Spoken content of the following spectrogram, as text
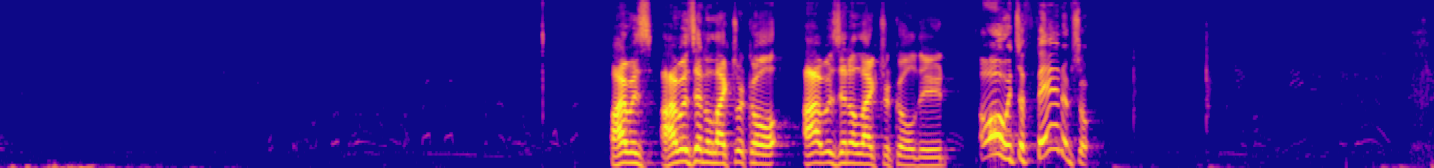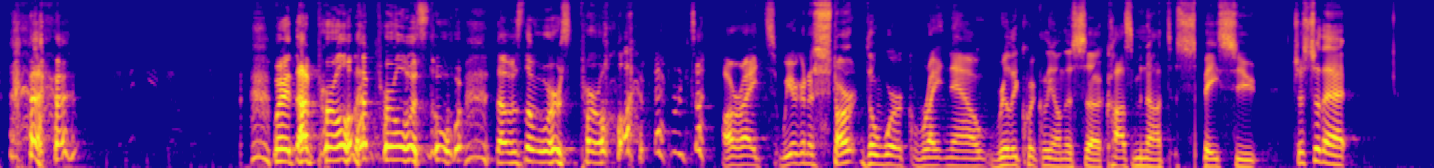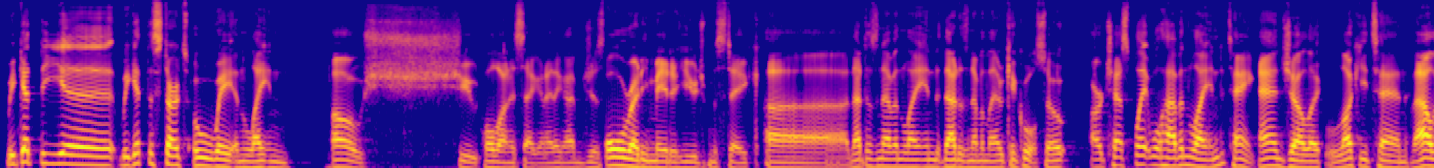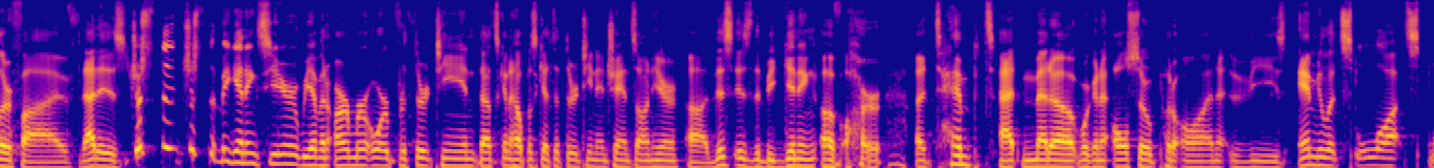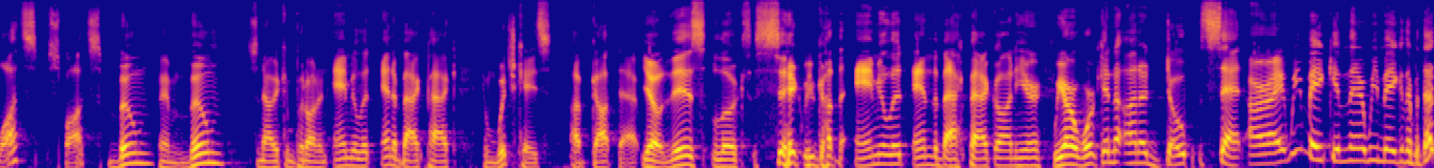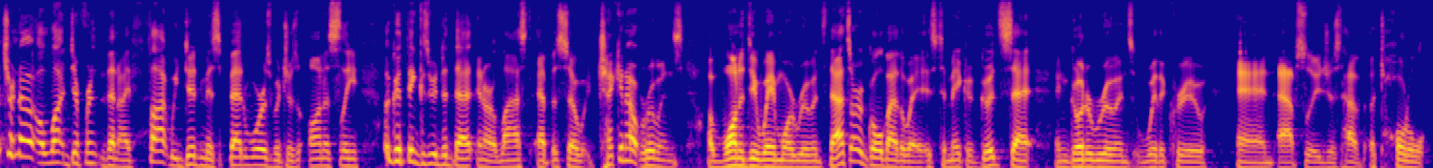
I was I was in electrical. I was in electrical, dude. Oh, it's a phantom. So. Wait, that pearl, that pearl was the that was the worst pearl I've ever done. All right, we are gonna start the work right now, really quickly on this uh, cosmonaut spacesuit, just so that we get the uh, we get the starts. Oh wait, enlighten. Oh shoot. Hold on a second. I think I've just already made a huge mistake. Uh, that doesn't have enlightened. That doesn't have enlightened. Okay, cool. So our chest plate will have enlightened, tank, angelic, lucky 10, valor 5. That is just the just the beginnings here. We have an armor orb for 13. That's gonna help us get to 13 enchants on here. Uh, this is the beginning of our attempt at meta. We're gonna also put on these amulet splot splots spots. Boom and boom. So now we can put on an amulet and a backpack, in which case I've got that. Yo, this looks sick. We've got the amulet and the backpack on here. We are working on a dope set. All right, we make in there, we make in there, but that turned out a lot different than I thought. We did miss Bed Wars, which is honestly a good thing because we did that in our last episode. Checking out Ruins. I want to do way more Ruins. That's our goal, by the way, is to make a good set and go to Ruins with a crew and absolutely just have a total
